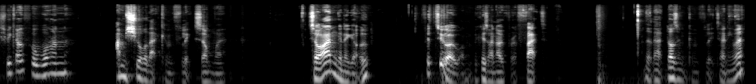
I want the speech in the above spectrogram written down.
should we go for one? I'm sure that conflicts somewhere. So I'm going to go for 201 because I know for a fact that that doesn't conflict anywhere.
